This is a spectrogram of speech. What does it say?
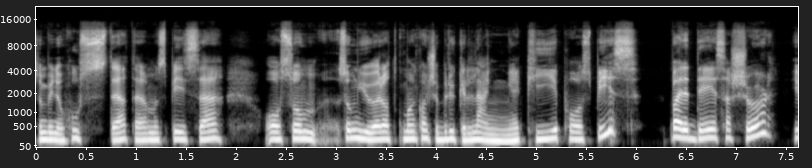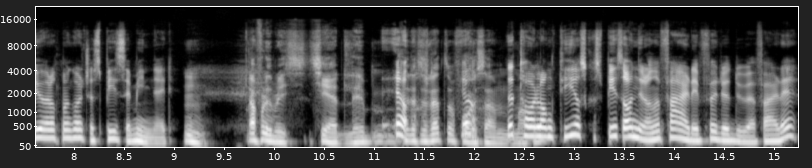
som begynner å hoste etter at man spiser, og som, som gjør at man kanskje bruker lengre tid på å spise. Bare det i seg sjøl gjør at man kanskje spiser mindre. Ja, fordi det blir kjedelig, rett og slett, Ja, det tar lang tid å skal spise, andre er ferdig før du er ferdig.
